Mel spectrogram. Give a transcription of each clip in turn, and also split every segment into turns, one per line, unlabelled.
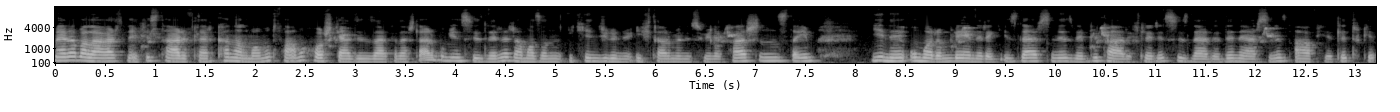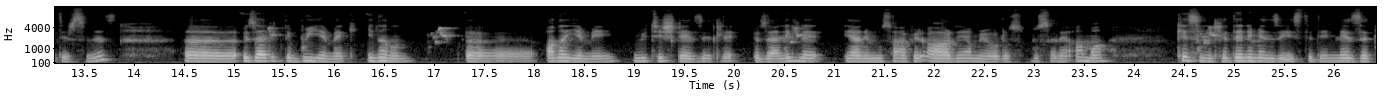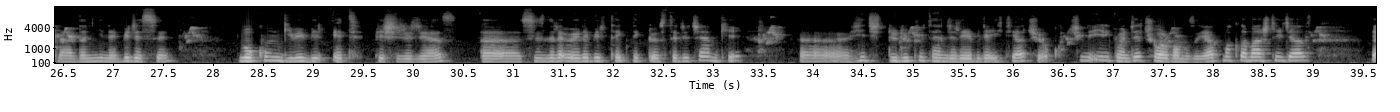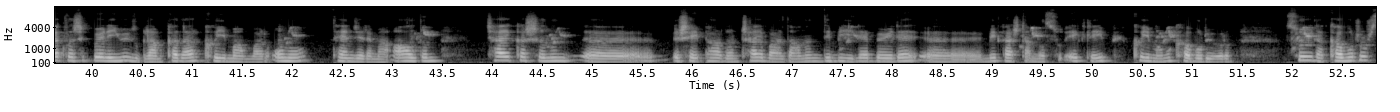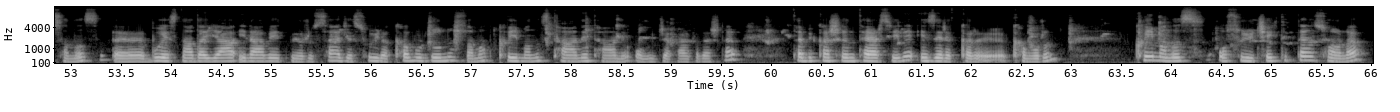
Merhabalar, Nefis Tarifler kanalıma mutfağıma hoş geldiniz arkadaşlar. Bugün sizlere Ramazan'ın ikinci günü iftar menüsüyle karşınızdayım. Yine umarım beğenerek izlersiniz ve bu tarifleri sizler de denersiniz, afiyetle tüketirsiniz. Ee, özellikle bu yemek inanın e, ana yemeği müthiş lezzetli. Özellikle yani misafir ağırlayamıyoruz bu sene ama kesinlikle denemenizi istediğim lezzetlerden yine birisi lokum gibi bir et pişireceğiz. Ee, sizlere öyle bir teknik göstereceğim ki e, hiç düdüklü tencereye bile ihtiyaç yok. Şimdi ilk önce çorbamızı yapmakla başlayacağız. Yaklaşık böyle 100 gram kadar kıymam var. Onu tencereme aldım. Çay kaşığının e, şey pardon çay bardağının dibiyle böyle e, birkaç damla su ekleyip kıymamı kavuruyorum. Suyla kavurursanız e, bu esnada yağ ilave etmiyoruz. Sadece suyla kavurduğunuz zaman kıymanız tane tane olacak arkadaşlar. Tabi kaşığın tersiyle ezerek kavurun. Kıymanız o suyu çektikten sonra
